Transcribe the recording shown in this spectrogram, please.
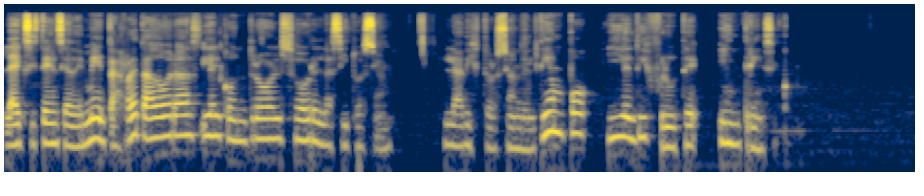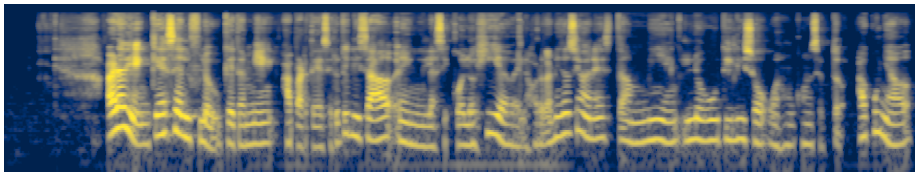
la existencia de metas retadoras y el control sobre la situación, la distorsión del tiempo y el disfrute intrínseco. Ahora bien, ¿qué es el flow? Que también, aparte de ser utilizado en la psicología de las organizaciones, también lo utilizó o es un concepto acuñado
